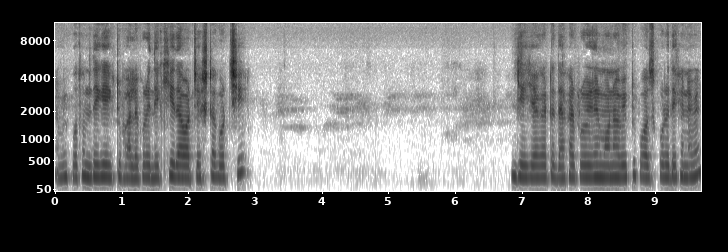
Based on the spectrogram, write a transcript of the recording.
আমি প্রথম থেকে একটু ভালো করে দেখিয়ে দেওয়ার চেষ্টা করছি। যেই জায়গাটা দেখার প্রয়োজন মনে হবে একটু পজ করে দেখে নেবেন।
